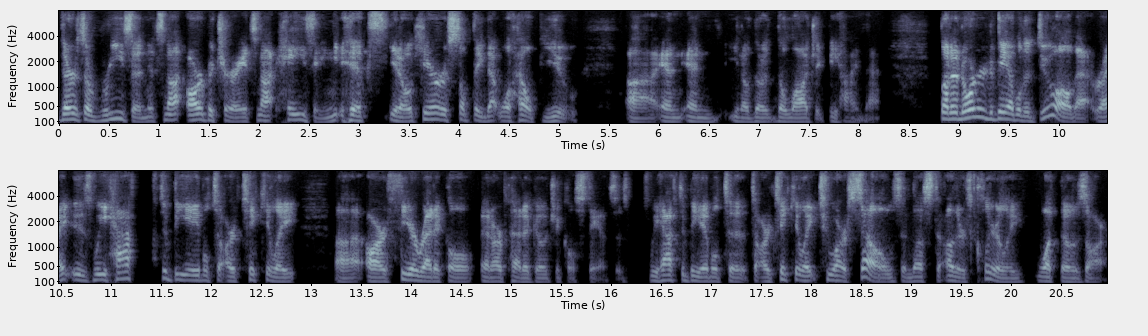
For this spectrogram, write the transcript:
there's a reason. It's not arbitrary. It's not hazing. It's you know, here is something that will help you, uh, and and you know the the logic behind that. But in order to be able to do all that, right, is we have to be able to articulate uh, our theoretical and our pedagogical stances. We have to be able to, to articulate to ourselves and thus to others clearly what those are.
